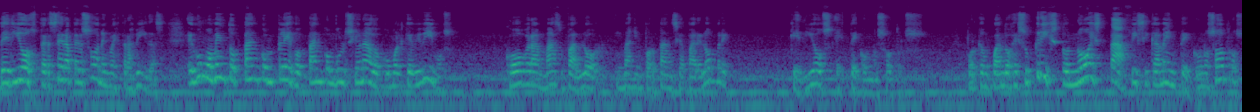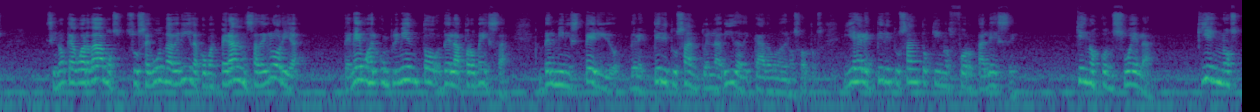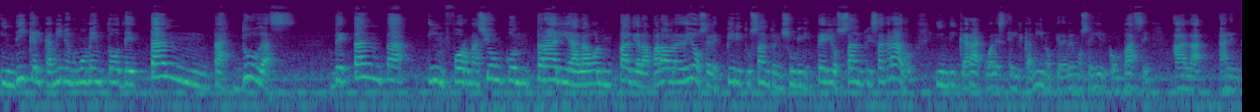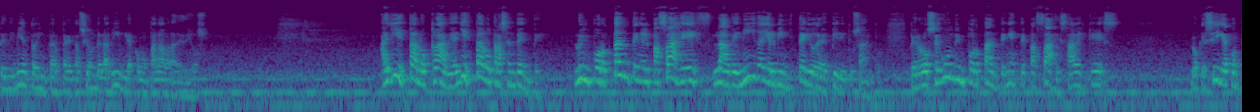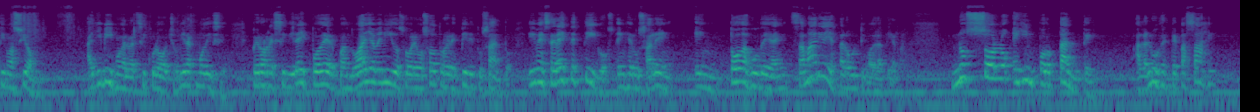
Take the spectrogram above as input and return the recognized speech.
de Dios, tercera persona en nuestras vidas. En un momento tan complejo, tan convulsionado como el que vivimos, cobra más valor y más importancia para el hombre que Dios esté con nosotros. Porque cuando Jesucristo no está físicamente con nosotros, sino que aguardamos su segunda venida como esperanza de gloria, tenemos el cumplimiento de la promesa del ministerio del Espíritu Santo en la vida de cada uno de nosotros. Y es el Espíritu Santo quien nos fortalece, quien nos consuela, quien nos indica el camino en un momento de tantas dudas, de tanta información contraria a la voluntad y a la palabra de Dios, el Espíritu Santo en su ministerio santo y sagrado indicará cuál es el camino que debemos seguir con base a la, al entendimiento e interpretación de la Biblia como palabra de Dios. Allí está lo clave, allí está lo trascendente. Lo importante en el pasaje es la venida y el ministerio del Espíritu Santo. Pero lo segundo importante en este pasaje, ¿sabes qué es? Lo que sigue a continuación, allí mismo en el versículo 8, mira cómo dice, pero recibiréis poder cuando haya venido sobre vosotros el Espíritu Santo y me seréis testigos en Jerusalén, en toda Judea, en Samaria y hasta lo último de la tierra. No solo es importante a la luz de este pasaje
